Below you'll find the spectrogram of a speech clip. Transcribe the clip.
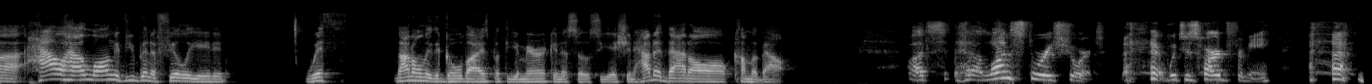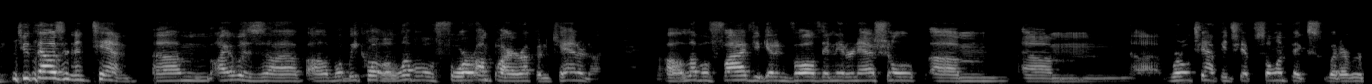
uh, how how long have you been affiliated with not only the Goldeyes but the American Association. How did that all come about? Uh, it's uh, long story short, which is hard for me. 2010, um, I was uh, uh, what we call a level four umpire up in Canada. Uh, level five, you get involved in international um, um, uh, world championships, Olympics, whatever.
